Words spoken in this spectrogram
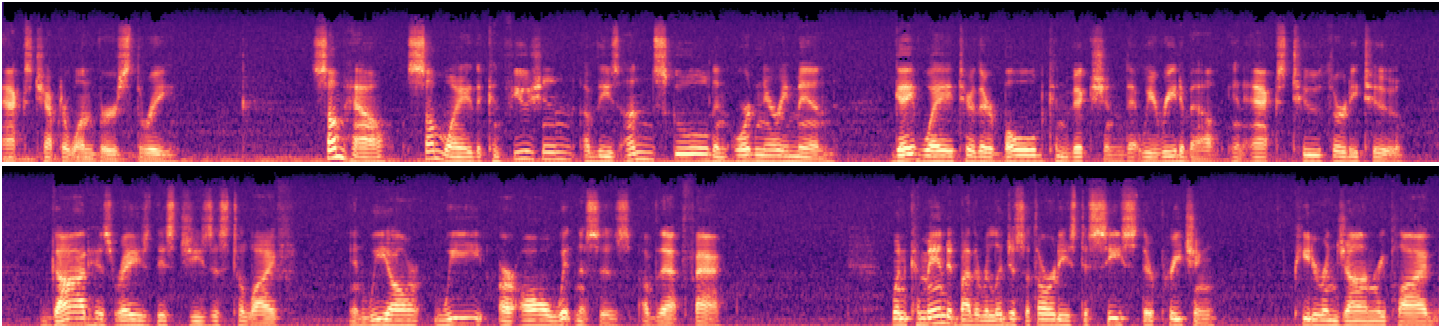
Acts chapter 1 verse 3. Somehow, someway the confusion of these unschooled and ordinary men gave way to their bold conviction that we read about in Acts 2:32. God has raised this Jesus to life, and we are we are all witnesses of that fact. When commanded by the religious authorities to cease their preaching, Peter and John replied,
